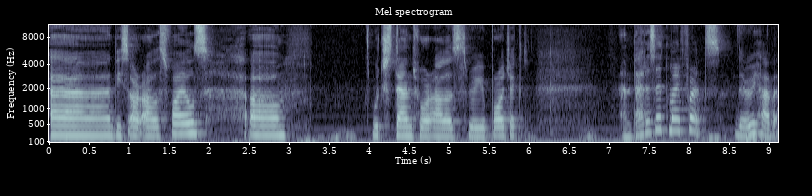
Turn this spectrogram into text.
uh, these are Alice files um, which stand for Alice 3 project. And that is it my friends. There you have it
